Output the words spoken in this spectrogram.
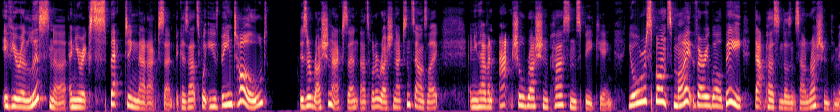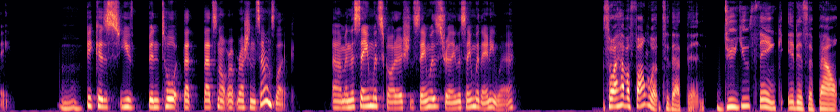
if you're a listener and you're expecting that accent because that's what you've been told is a Russian accent, that's what a Russian accent sounds like, and you have an actual Russian person speaking, your response might very well be that person doesn't sound Russian to me. Because you've been taught that that's not what Russian sounds like. Um, and the same with Scottish, the same with Australian, the same with anywhere. So I have a follow up to that then. Do you think it is about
